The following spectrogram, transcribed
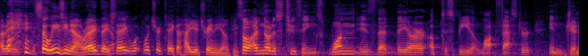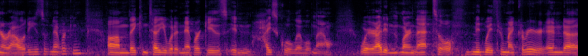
I mean, it's so easy now, right, they say, what's your take on how you train the young people? So I've noticed two things. One is that they are up to speed a lot faster in generalities of networking. Um, they can tell you what a network is in high school level now, where I didn't learn that till midway through my career. And uh,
